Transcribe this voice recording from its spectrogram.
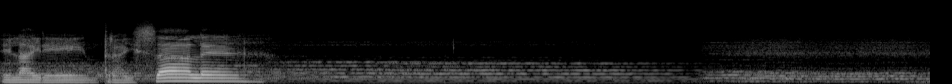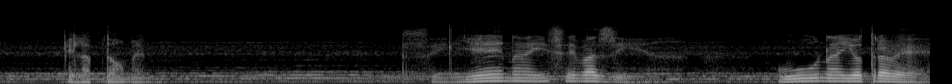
El aire entra y sale. El abdomen se llena y se vacía una y otra vez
